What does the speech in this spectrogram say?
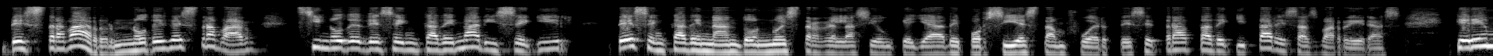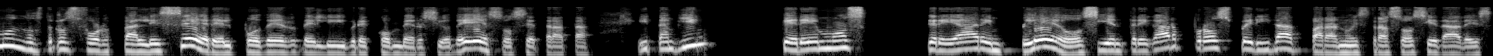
destrabar, no de destrabar, sino de desencadenar y seguir desencadenando nuestra relación que ya de por sí es tan fuerte. Se trata de quitar esas barreras. Queremos nosotros fortalecer el poder del libre comercio, de eso se trata. Y también queremos crear empleos y entregar prosperidad para nuestras sociedades,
